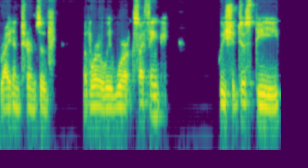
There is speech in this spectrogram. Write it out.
right, in terms of of where we work. So I think we should just be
